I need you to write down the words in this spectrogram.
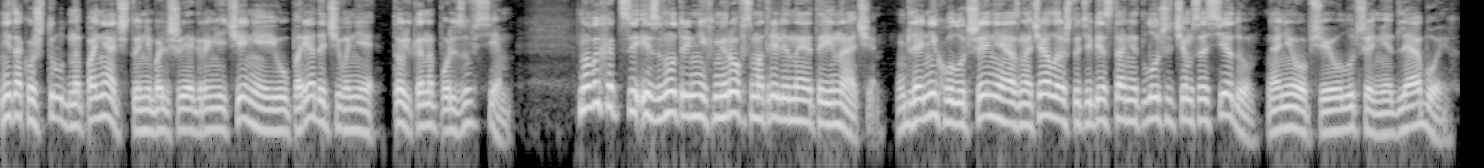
Не так уж трудно понять, что небольшие ограничения и упорядочивание только на пользу всем – но выходцы из внутренних миров смотрели на это иначе. Для них улучшение означало, что тебе станет лучше, чем соседу, а не общее улучшение для обоих.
